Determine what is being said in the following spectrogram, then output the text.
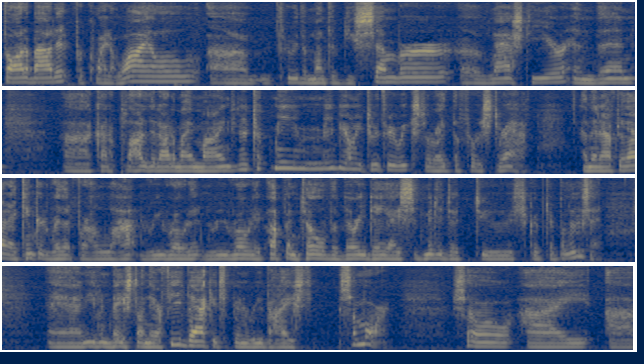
thought about it for quite a while um, through the month of December of last year, and then uh, kind of plotted it out of my mind. And it took me maybe only two or three weeks to write the first draft. And then after that, I tinkered with it for a lot, rewrote it and rewrote it up until the very day I submitted it to Scriptapalooza. And even based on their feedback, it's been revised some more. So I uh,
